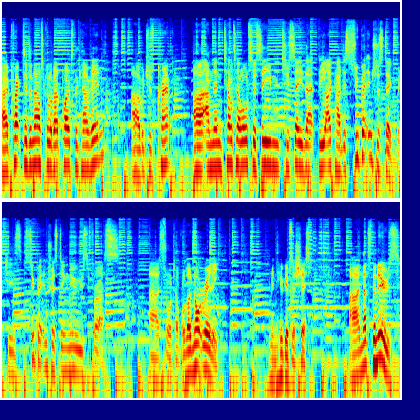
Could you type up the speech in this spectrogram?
Uh, Crack did an article about Pirates of the Caribbean, uh, which was crap. Uh, and then Telltale also seemed to say that the iPad is super interesting, which is super interesting news for us, uh, sort of. Although not really. I mean, who gives a shit? Uh, and that's the news.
